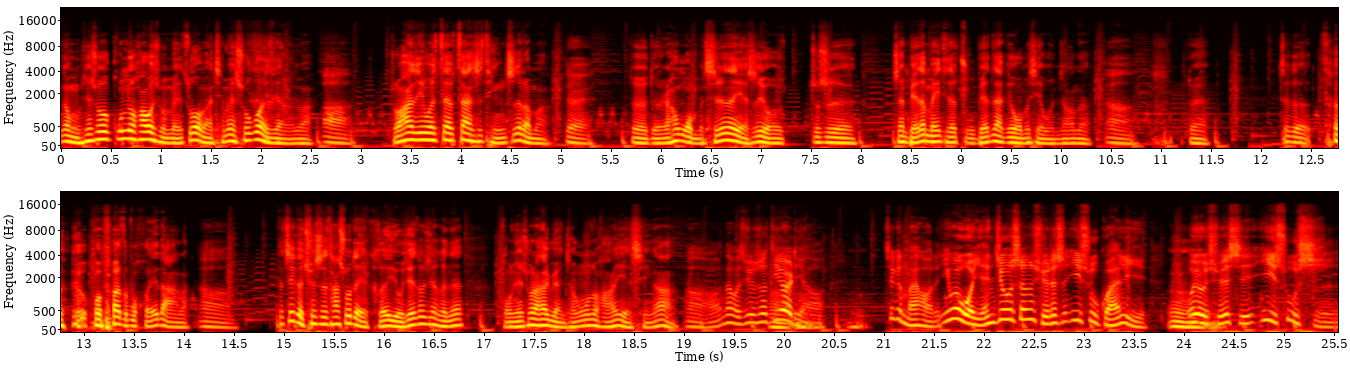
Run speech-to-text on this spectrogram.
那我们先说公众号为什么没做嘛？前面说过一件了，对吧？啊，主要还是因为在暂时停滞了嘛。对，对对对，然后我们其实呢也是有，就是像别的媒体的主编在给我们写文章的。啊对，这个 我不知道怎么回答了。嗯但这个确实他说的也可以，有些东西可能总结出来，他远程工作好像也行啊。啊，那我就说第二点啊这个蛮好的，因为我研究生学的是艺术管理，嗯，我有学习艺术史、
